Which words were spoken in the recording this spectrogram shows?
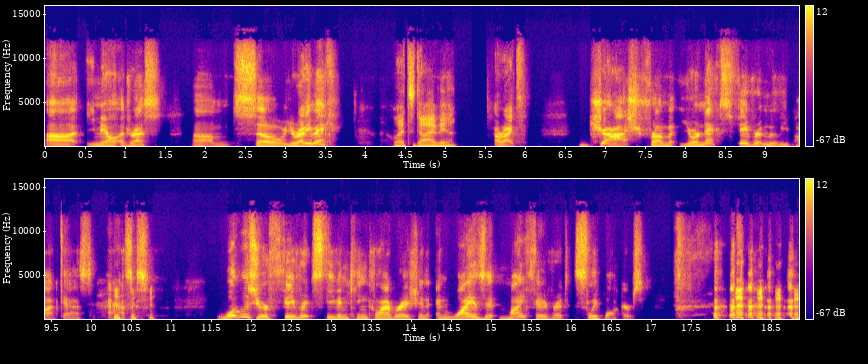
uh, email address. Um, so, you ready, Mick? Let's dive in. All right. Josh from Your Next Favorite Movie Podcast asks, What was your favorite Stephen King collaboration and why is it my favorite Sleepwalkers?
